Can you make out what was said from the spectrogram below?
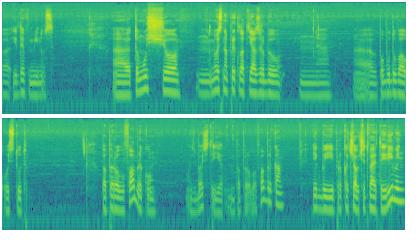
е, іде в мінус. Е, Тому що, ну ось, наприклад, я зробив, е, е, побудував ось тут паперову фабрику. Ось бачите, є паперова фабрика. Якби її прокачав четвертий рівень.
